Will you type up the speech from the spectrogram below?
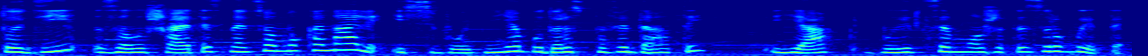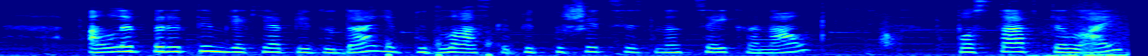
тоді залишайтесь на цьому каналі. І сьогодні я буду розповідати, як ви це можете зробити. Але перед тим як я піду далі, будь ласка, підпишіться на цей канал. Поставте лайк,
